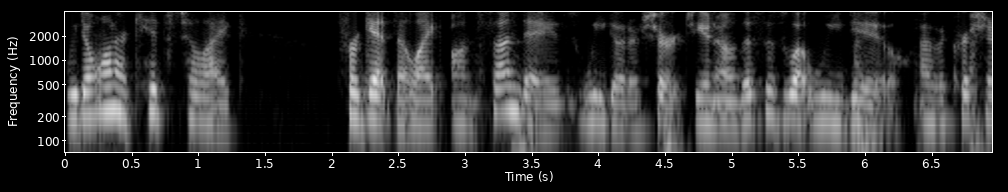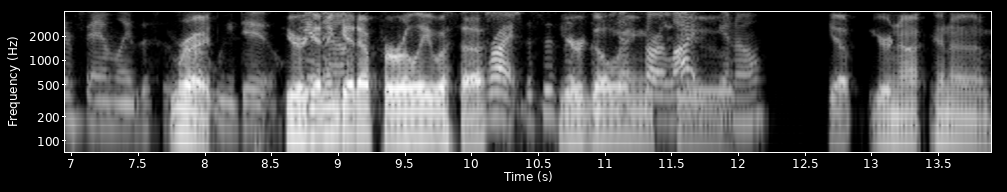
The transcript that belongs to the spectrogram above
we don't want our kids to like forget that like on Sundays we go to church. You know, this is what we do as a Christian family. This is Right. what we do. You're you gonna know? get up early with us. right. This is You're this going is just our life. You know. Yep. You're not gonna.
